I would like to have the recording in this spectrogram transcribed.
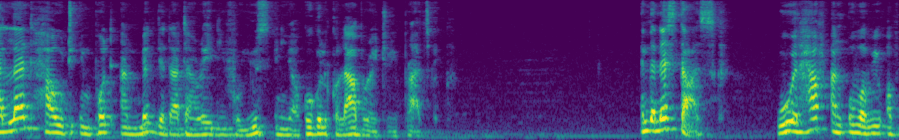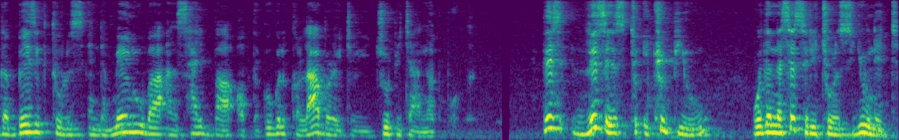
and learned how to import and make the data ready for use in your Google Colaboratory project. In the next task, we will have an overview of the basic tools in the menu bar and sidebar of the Google Colaboratory Jupyter Notebook. This, this is to equip you with the necessary tools you need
